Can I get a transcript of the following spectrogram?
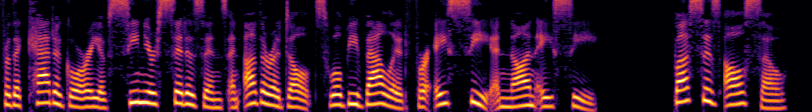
for the category of senior citizens and other adults will be valid for AC and non-AC. Buses also,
